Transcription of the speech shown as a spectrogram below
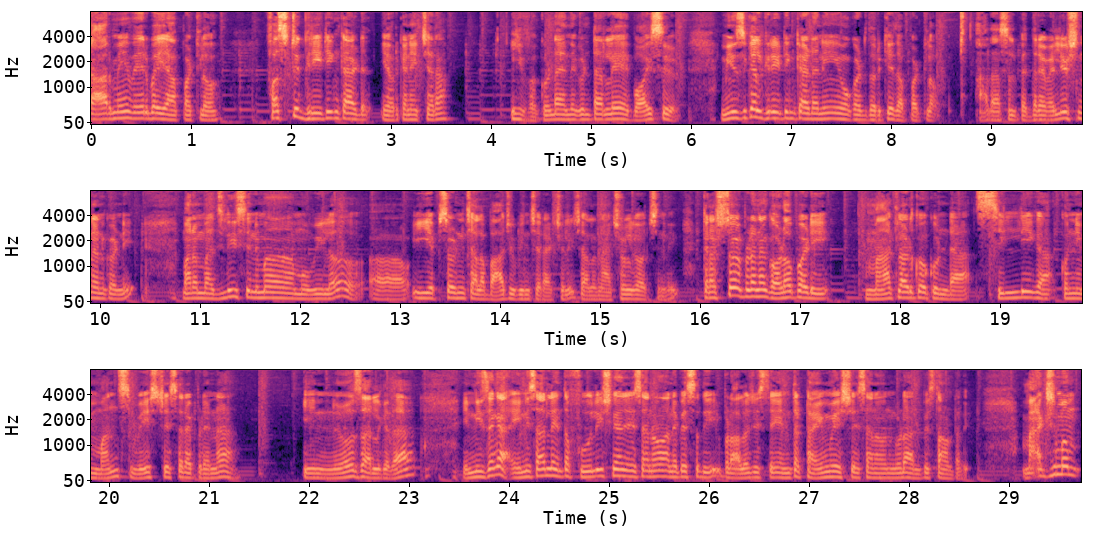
చార్మే వేరు భయ్య అప్పట్లో. ఫస్ట్ గ్రీటింగ్ కార్డ్ ఎవరికైనా ఇచ్చారా? ఇవ్వకుండా ఎందుకుంటారులే బాయ్స్ మ్యూజికల్ గ్రీటింగ్ కార్డ్ అని ఒకటి దొరికేది అప్పట్లో. అది అసలు పెద్ద రెవల్యూషన్ అనుకోండి. మనం మజ్లీ సినిమా మూవీలో ఈ ఎపిసోడ్ని చాలా బాగా చూపించారు యాక్చువల్లీ చాలా న్యాచురల్గా వచ్చింది. క్రష్తో ఎప్పుడైనా గొడవ పడి మాట్లాడుకోకుండా సిల్లీగా కొన్ని మంత్స్ వేస్ట్ చేశారు ఎప్పుడైనా? ఎన్నోసార్లు కదా. నిజంగా ఎన్నిసార్లు ఎంత ఫూలిష్గా చేశానో అనిపిస్తుంది. ఇప్పుడు ఆలోచిస్తే ఎంత టైం వేస్ట్ చేశానో అని కూడా అనిపిస్తూ ఉంటుంది. మ్యాక్సిమం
